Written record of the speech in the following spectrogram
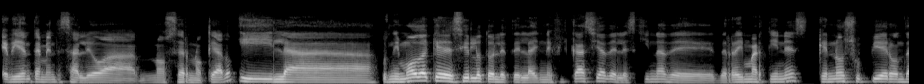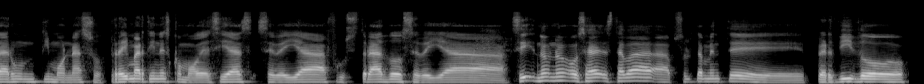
evidentemente salió a no ser noqueado. Y la, pues ni modo hay que decirlo, Tolete, la ineficacia de la esquina de, de Rey Martínez, que no supieron dar un timonazo. Rey Martínez, como decías, se veía frustrado, se veía... Sí, no, no, o sea, estaba absolutamente perdido,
